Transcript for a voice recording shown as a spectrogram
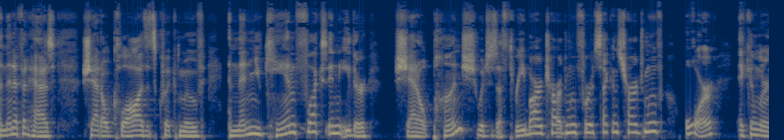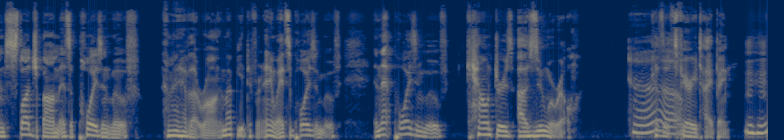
And then if it has Shadow Claw as its quick move, and then you can flex in either Shadow Punch, which is a three bar charge move for its second charge move, or it can learn Sludge Bomb as a poison move. I might have that wrong. It might be different. Anyway, it's a poison move. And that poison move counters Azumarill Oh. because it's fairy typing. hmm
